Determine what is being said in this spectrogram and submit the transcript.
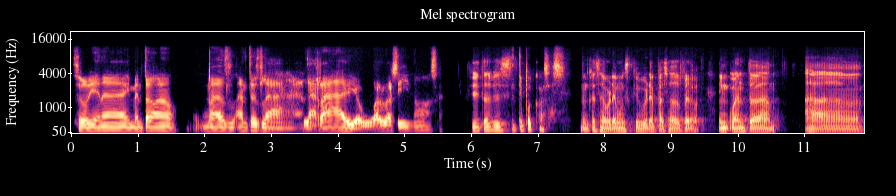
se hubiera inventado más antes la, la, radio o algo así, ¿no? O sea, sí, tal vez. Ese tipo de cosas. Nunca sabremos qué hubiera pasado, pero en cuanto a, a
